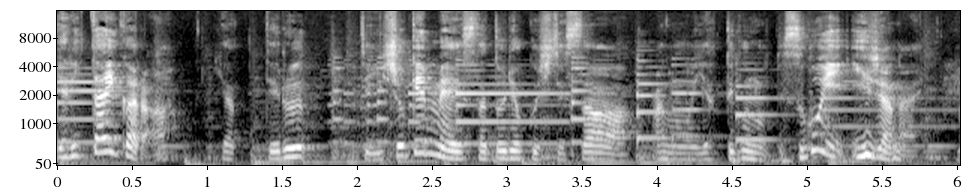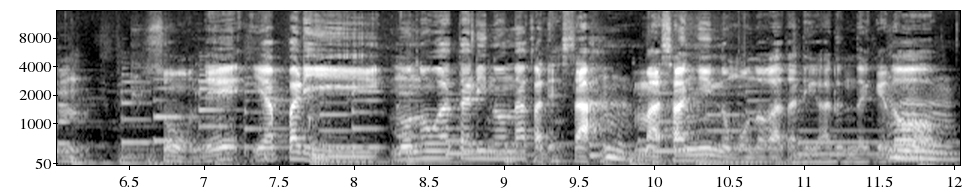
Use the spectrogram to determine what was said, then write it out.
やりたいからやってるって一生懸命さ努力してさあのやっていくのってすごいいいじゃない。うん。そうね。やっぱり物語の中でさ、うん。まあ3人の物語があるんだけど、うん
